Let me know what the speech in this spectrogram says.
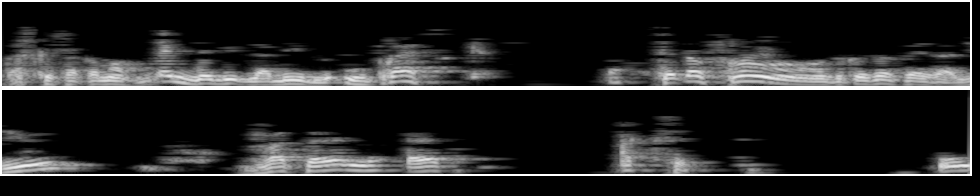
parce que ça commence dès le début de la Bible, ou presque. Cette offrande que je fais à Dieu, va-t-elle être acceptée? Oh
